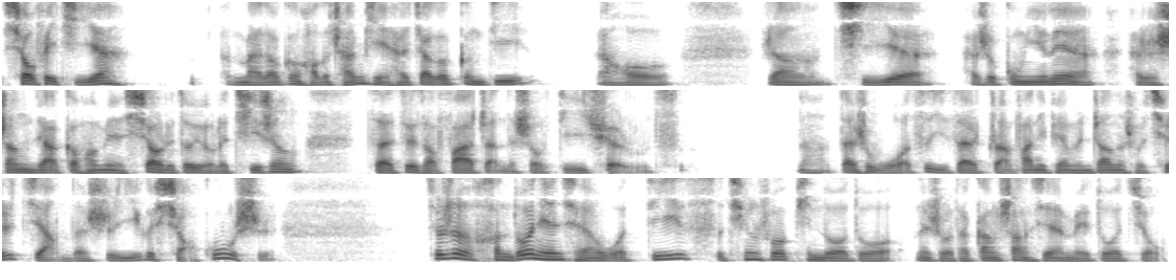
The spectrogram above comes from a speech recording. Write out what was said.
消费体验，买到更好的产品，还是价格更低，然后让企业还是供应链还是商家各方面效率都有了提升。在最早发展的时候，的确如此。啊，但是我自己在转发那篇文章的时候，其实讲的是一个小故事，就是很多年前我第一次听说拼多多，那时候它刚上线没多久。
